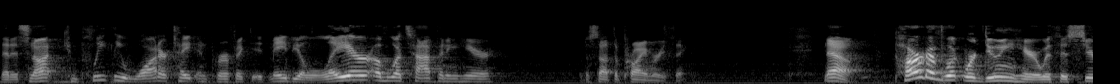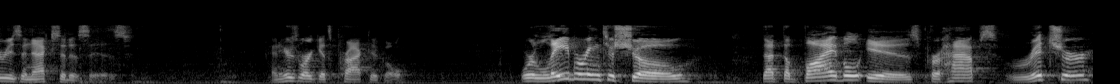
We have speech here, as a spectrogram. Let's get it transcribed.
that it's not completely watertight and perfect. It may be a layer of what's happening here, but it's not the primary thing. Now, part of what we're doing here with this series in Exodus is, and here's where it gets practical, we're laboring to show that the Bible is perhaps richer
